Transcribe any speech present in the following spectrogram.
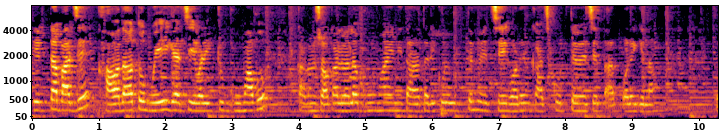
দেড়টা বাজে খাওয়া দাওয়া তো হয়েই গেছে এবার একটু ঘুমাবো কারণ সকালবেলা ঘুম হয়নি তাড়াতাড়ি করে উঠতে হয়েছে ঘরের কাজ করতে হয়েছে তারপরে গেলাম। তো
